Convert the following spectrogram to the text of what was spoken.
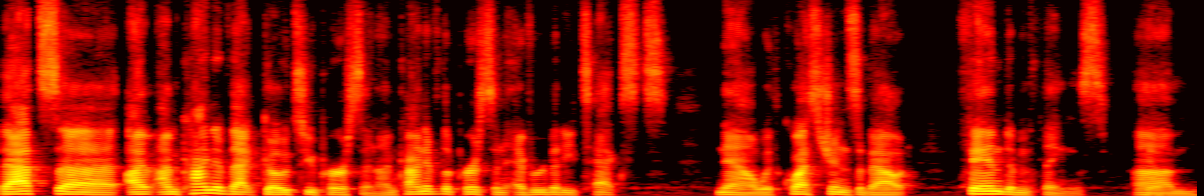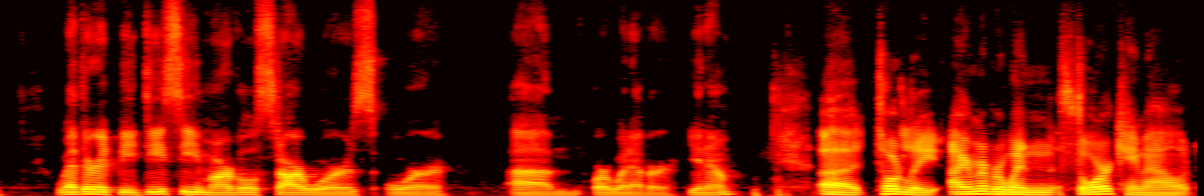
that's uh I, i'm kind of that go-to person i'm kind of the person everybody texts now with questions about fandom things Yeah. um whether it be dc marvel star wars or um or whatever you know Uh, totally. I remember when Thor came out,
